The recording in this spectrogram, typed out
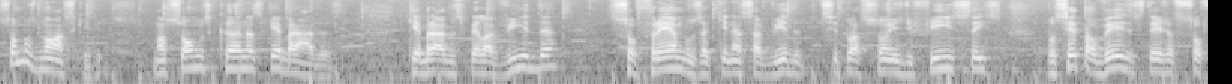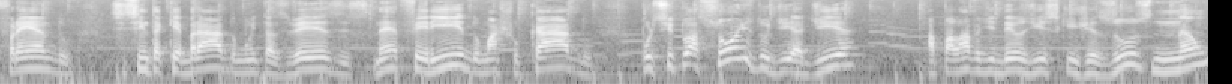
Somos nós, queridos. Nós somos canas quebradas. Quebradas pela vida, sofremos aqui nessa vida situações difíceis. Você talvez esteja sofrendo, se sinta quebrado muitas vezes, né, ferido, machucado por situações do dia a dia. A palavra de Deus diz que Jesus não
